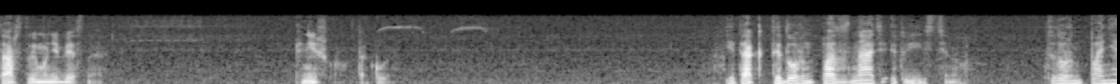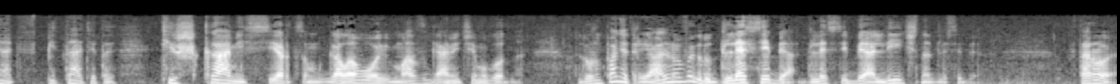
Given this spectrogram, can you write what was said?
царство ему небесное. Книжку такую. Итак, ты должен познать эту истину. Ты должен понять, впитать это кишками, сердцем, головой, мозгами, чем угодно. Ты должен понять реальную выгоду для себя, для себя, лично для себя. Второе.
